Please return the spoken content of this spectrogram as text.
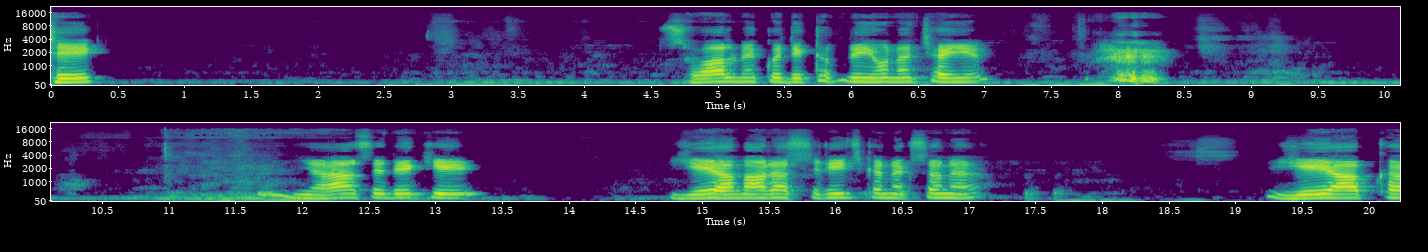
ठीक सवाल में कोई दिक्कत नहीं होना चाहिए यहाँ से देखिए ये हमारा सीरीज कनेक्शन है ये आपका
